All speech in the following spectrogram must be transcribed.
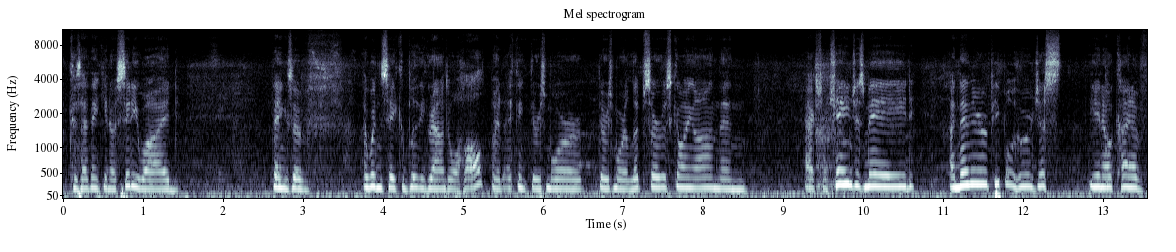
because I think you know citywide, things have I wouldn't say completely ground to a halt, but I think there's more there's more lip service going on than actual changes made. And then there are people who are just, you know, kind of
